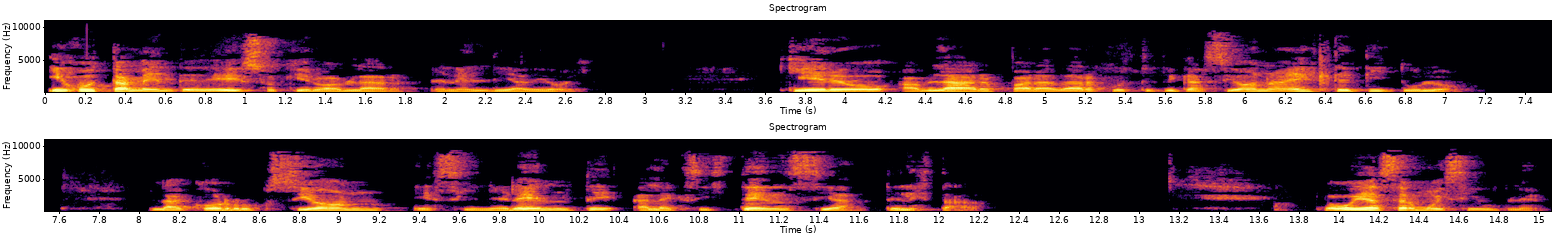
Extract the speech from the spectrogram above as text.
Y justamente de eso quiero hablar en el día de hoy. Quiero hablar para dar justificación a este título la corrupción es inherente a la existencia del Estado. Lo voy a hacer muy simple.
